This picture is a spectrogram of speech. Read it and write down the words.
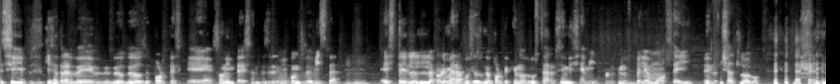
Sí, pues quise traer de, dos deportes que son interesantes desde mi punto de vista. Este, la primera, pues es un deporte que nos gusta, recién dice a mí, porque nos peleamos ahí en los chats luego.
